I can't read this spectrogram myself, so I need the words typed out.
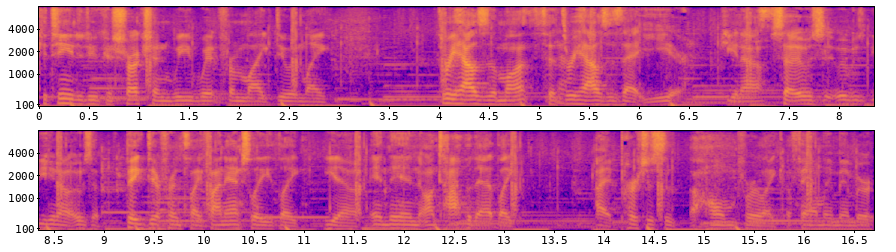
continue to do construction. We went from like doing like three houses a month to three houses that year you know? So it was it was you know it was a big difference like financially like you know and then on top of that like i had purchased a, a home for like a family member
